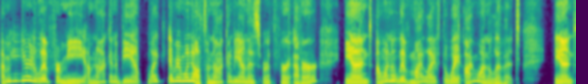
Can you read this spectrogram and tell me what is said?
I'm here to live for me. I'm not going to be like everyone else. I'm not going to be on this earth forever. And I want to mm-hmm. live my life the way I want to live it. And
